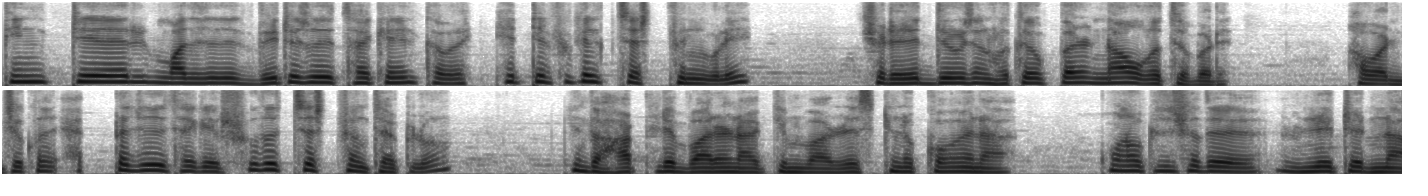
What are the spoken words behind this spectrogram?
তিনটের মাঝে যদি দুইটা যদি থাকে, তবে এই টিপিক্যাল চেস্ট পেন বলি, সেটা হৃদরোগজন হতেও পারে, নাও হতে পারে। আবার যখন একটা যদি থাকে, শুধু চেস্ট পেন থাকল, কিন্তু হাঁটলে বাড়ে না কিংবা রেস্ট নিলে কমে না, কোনো কিছুর সাথে রিলেটেড না,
